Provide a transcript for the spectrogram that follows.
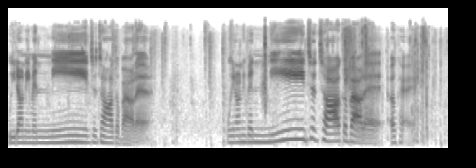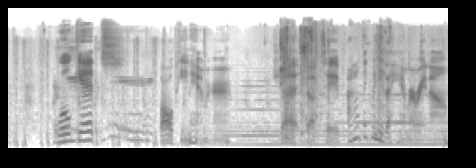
we don't even need to talk about it. We don't even need to talk about it. Okay. We'll get ball peen hammer, jet, duct tape. I don't think we need the hammer right now.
